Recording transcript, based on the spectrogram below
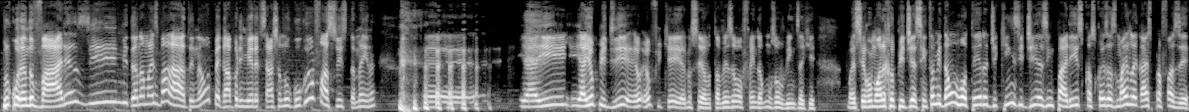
procurando várias e me dando a mais barata, e não pegar a primeira que você acha no Google, eu faço isso também, né? É, e, aí, e aí eu pedi, eu, eu fiquei, eu não sei, eu, talvez eu ofenda alguns ouvintes aqui, mas chegou uma hora que eu pedi assim, então me dá um roteiro de 15 dias em Paris com as coisas mais legais para fazer.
